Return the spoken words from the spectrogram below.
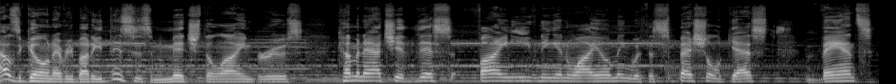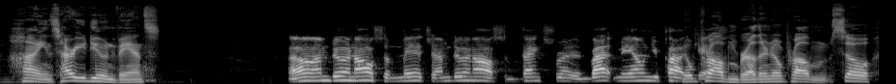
How's it going, everybody? This is Mitch the Lion Bruce coming at you this fine evening in Wyoming with a special guest, Vance Hinds. How are you doing, Vance? Oh, I'm doing awesome, Mitch. I'm doing awesome. Thanks for inviting me on your podcast. No problem, brother. No problem. So,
